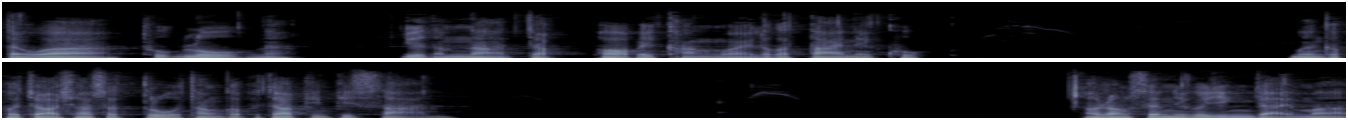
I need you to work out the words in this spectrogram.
แต่ว่าถูกลูกนะยึดอำนาจจับพ่อไปขังไว้แล้วก็ตายในคุก เหมือนกับพระเจ้าชาติศัตรูทำกับพระเจ้าพิมพิสารอารังเซมนี่ก็ยิ่งใหญ่มาก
